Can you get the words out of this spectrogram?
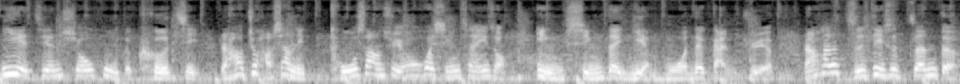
夜间修护的科技，然后就好像你涂上去以后会形成一种隐形的眼膜的感觉，然后它的质地是真的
